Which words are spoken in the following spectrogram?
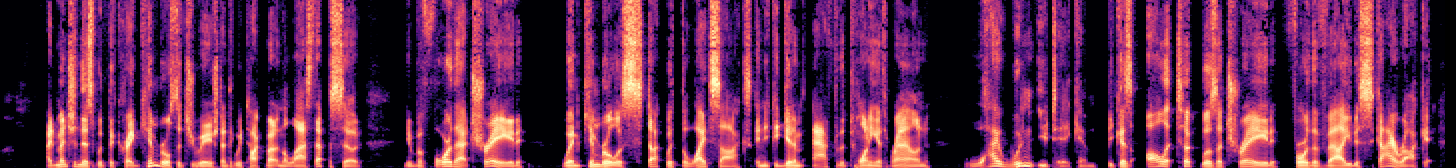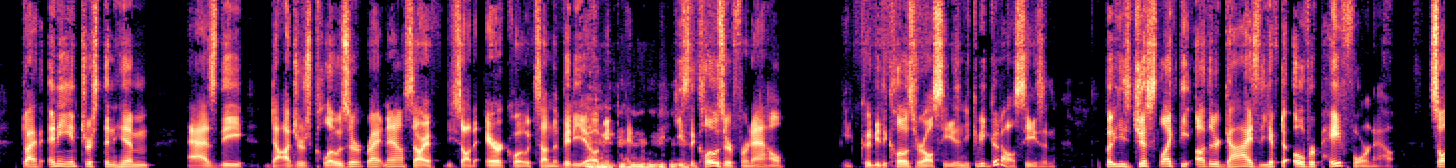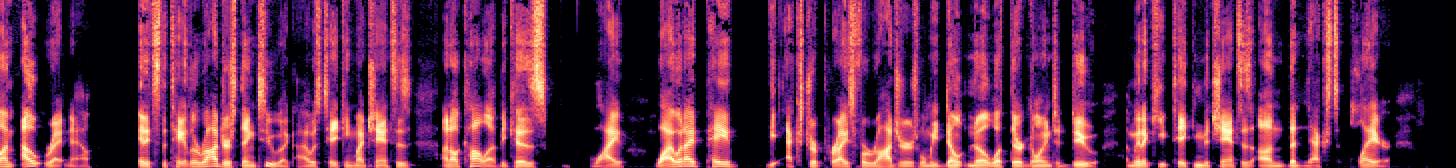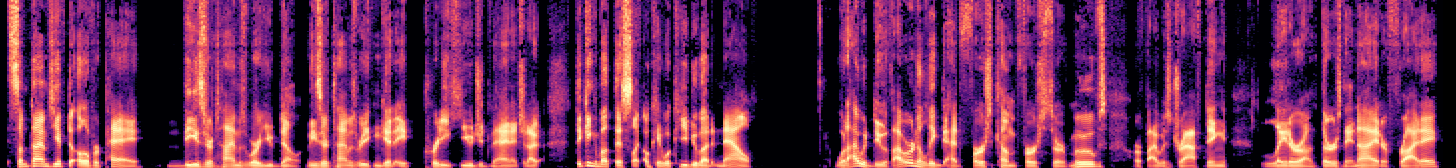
I'd mentioned this with the Craig Kimbrel situation. I think we talked about in the last episode. You know, before that trade, when Kimbrel was stuck with the White Sox and you could get him after the 20th round, why wouldn't you take him? Because all it took was a trade for the value to skyrocket. Do I have any interest in him as the Dodgers closer right now? Sorry if you saw the air quotes on the video. I mean, he's the closer for now. He could be the closer all season. He could be good all season. But he's just like the other guys that you have to overpay for now. So I'm out right now. And it's the Taylor Rogers thing too. Like I was taking my chances on Alcala because why why would I pay the extra price for Rogers when we don't know what they're going to do? I'm going to keep taking the chances on the next player. Sometimes you have to overpay. These are times where you don't. These are times where you can get a pretty huge advantage. And I thinking about this, like, okay, what can you do about it now? What I would do if I were in a league that had first come, first serve moves, or if I was drafting later on Thursday night or Friday,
